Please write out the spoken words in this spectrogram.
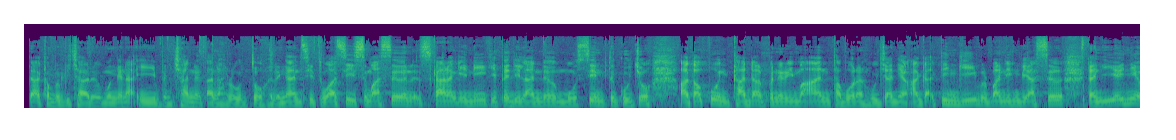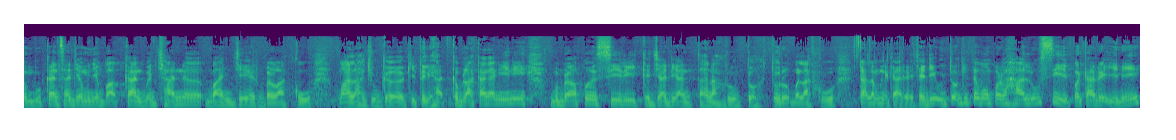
Kita akan berbicara mengenai bencana tanah runtuh. Dengan situasi semasa sekarang ini, kita dilanda musim tengkujuh ataupun kadar penerimaan taburan hujan yang agak tinggi berbanding biasa dan ianya bukan saja menyebabkan bencana banjir berlaku. Malah juga kita lihat kebelakangan ini beberapa siri kejadian tanah runtuh turut berlaku dalam negara. Jadi untuk kita memperhalusi perkara ini,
